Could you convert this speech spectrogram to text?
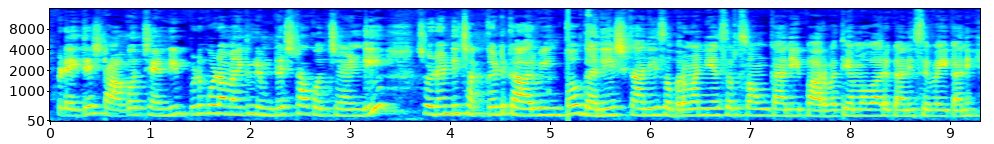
ఇప్పుడైతే స్టాక్ వచ్చాయండి. ఇప్పుడు కూడా మనకి లిమిటెడ్ స్టాక్ వచ్చాయండి. చూడండి చక్కటి కార్వింగ్తో గణేష్ కానీ సుబ్రహ్మణ్యేశ్వర స్వామి కానీ పార్వతి అమ్మవారు కానీ శివయ్య కానీ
